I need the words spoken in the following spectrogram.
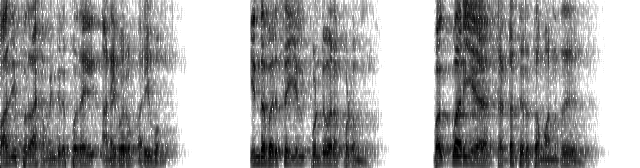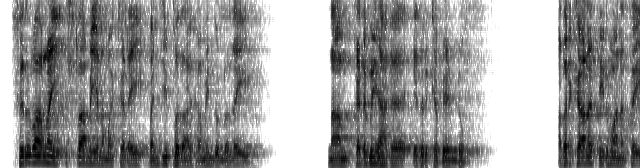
பாதிப்பதாக அமைந்திருப்பதை அனைவரும் அறிவோம். இந்த வரிசையில் கொண்டு வரப்படும் வக்வாரிய சட்ட திருத்தமானது சிறுபான்மை இஸ்லாமிய மக்களை வஞ்சிப்பதாக அமைந்துள்ளதை நாம் கடுமையாக எதிர்க்க வேண்டும். அதற்கான தீர்மானத்தை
